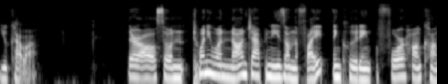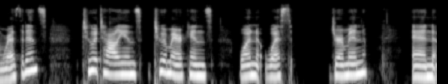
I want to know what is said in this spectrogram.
Yukawa. There are also 21 non Japanese on the flight, including four Hong Kong residents, two Italians, two Americans, one West German, and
